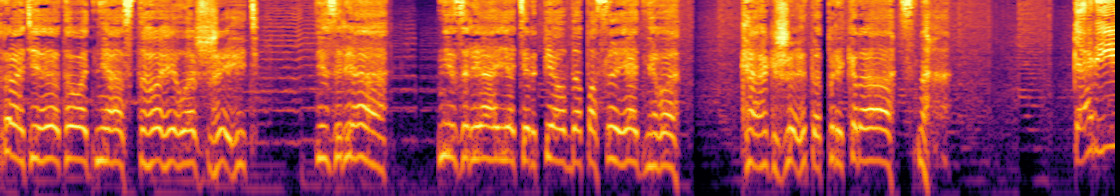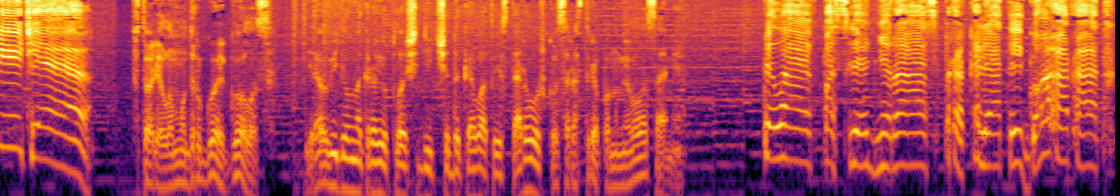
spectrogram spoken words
«Ради этого дня стоило жить! Не зря, не зря я терпел до последнего! Как же это прекрасно!» «Горите!» — вторил ему другой голос. Я увидел на краю площади чудаковатую старушку с растрепанными волосами. «Пылай в последний раз, проклятый город!»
